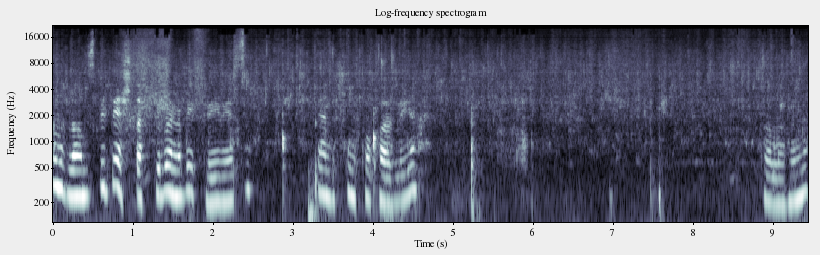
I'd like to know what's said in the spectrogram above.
Hamurlarımız bir 5 dakika böyle bekleyiversin. Ben de şunu toparlayayım. Kalanını.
